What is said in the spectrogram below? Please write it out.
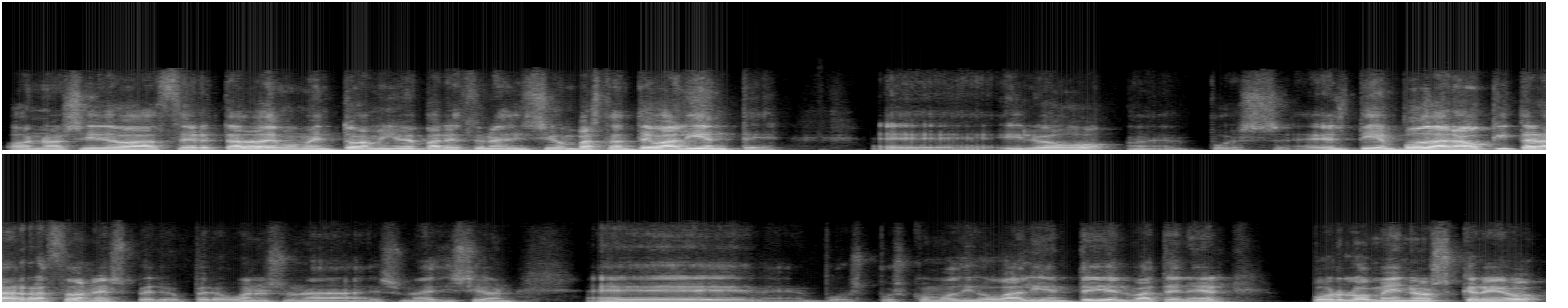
o no ha sido acertada. De momento a mí me parece una decisión bastante valiente. Eh, y luego, eh, pues el tiempo dará o quitará razones, pero, pero bueno, es una, es una decisión, eh, pues, pues como digo, valiente y él va a tener, por lo menos creo,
